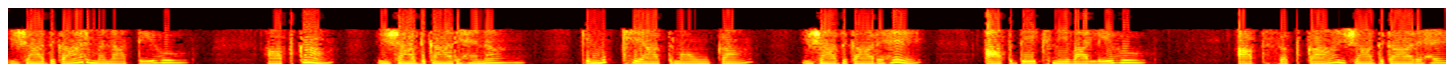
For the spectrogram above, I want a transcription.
यादगार मनाते हो। आपका यादगार है ना कि मुख्य आत्माओं का यादगार है। आप देखने वाले हो। आप सबका यादगार है।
